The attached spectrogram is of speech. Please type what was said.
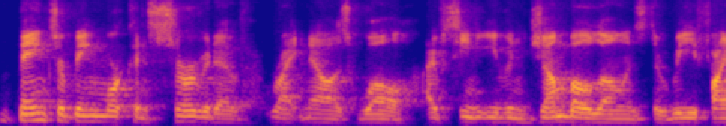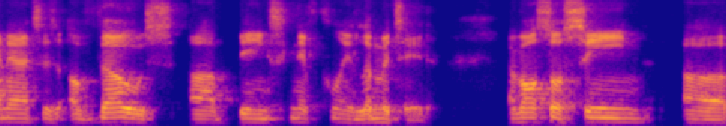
banks are being more conservative right now as well i've seen even jumbo loans the refinances of those uh, being significantly limited i've also seen uh,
